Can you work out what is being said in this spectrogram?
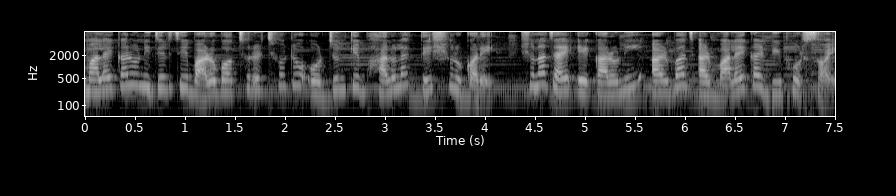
মালাইকারও নিজের চেয়ে বারো বছরের ছোট অর্জুনকে ভালো লাগতে শুরু করে। শোনা যায় এ কারণেই আরবাজ আর মালাইকার ডিভোর্স হয়।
